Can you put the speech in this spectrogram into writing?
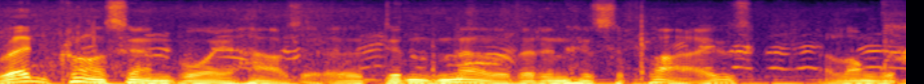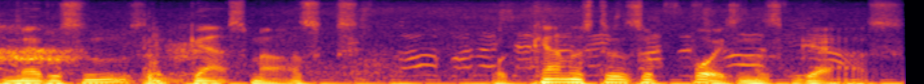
Red Cross envoy Hauser didn't know that in his supplies, along with medicines and gas masks, were canisters of poisonous gas.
